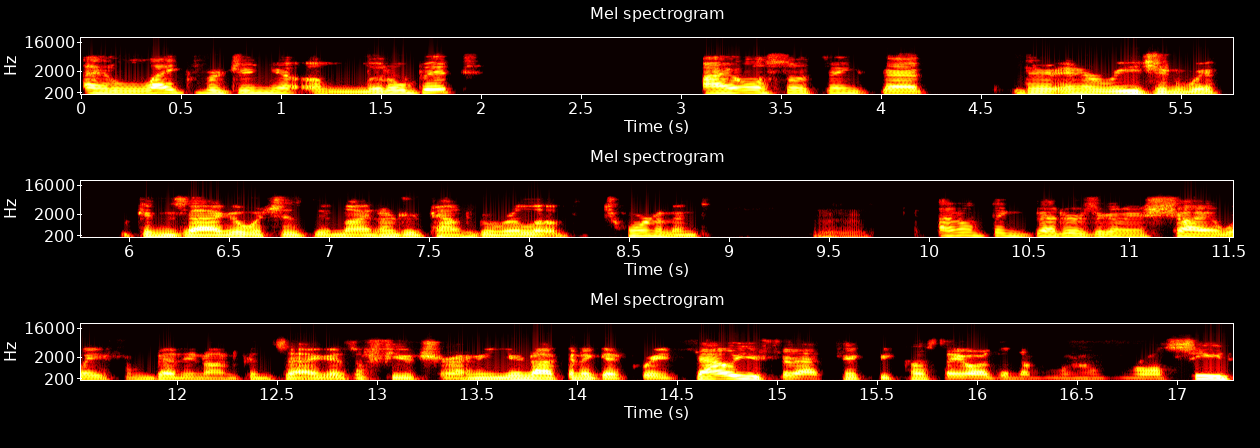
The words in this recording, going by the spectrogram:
I like Virginia a little bit, I also think that they're in a region with Gonzaga, which is the 900 pound gorilla of the tournament. Mm-hmm. I don't think bettors are going to shy away from betting on Gonzaga as a future. I mean, you're not going to get great value for that pick because they are the number one overall seed,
